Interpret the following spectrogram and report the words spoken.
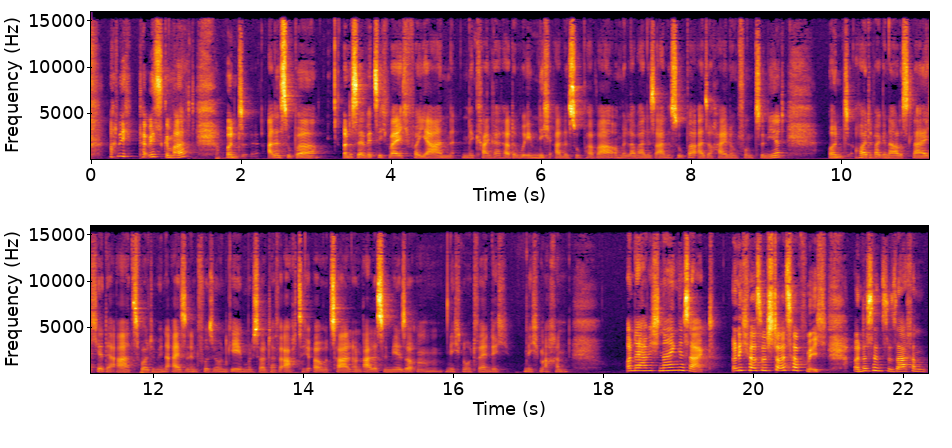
Und ich habe ich es gemacht. Und alles super. Und das ist sehr witzig, weil ich vor Jahren eine Krankheit hatte, wo eben nicht alles super war. Und mittlerweile ist alles super, also Heilung funktioniert. Und heute war genau das Gleiche. Der Arzt wollte mir eine Eiseninfusion geben und ich sollte dafür 80 Euro zahlen und alles in mir so, mm, nicht notwendig, nicht machen. Und da habe ich Nein gesagt. Und ich war so stolz auf mich. Und das sind so Sachen,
